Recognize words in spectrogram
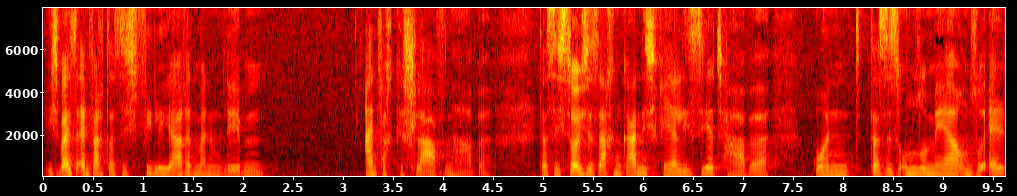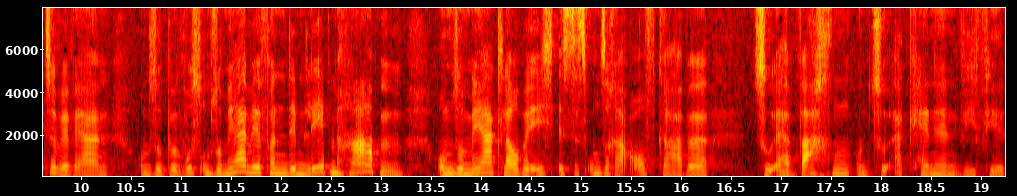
Ich weiß einfach, dass ich viele Jahre in meinem Leben einfach geschlafen habe, dass ich solche Sachen gar nicht realisiert habe und dass es umso mehr, umso älter wir werden, umso bewusst, umso mehr wir von dem Leben haben, umso mehr, glaube ich, ist es unsere Aufgabe, zu erwachen und zu erkennen, wie viel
